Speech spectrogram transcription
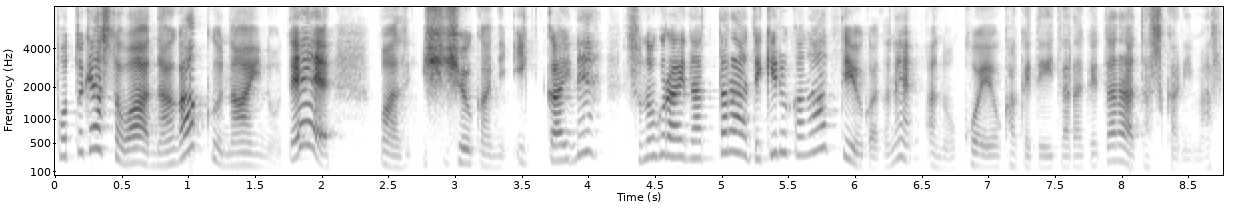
ポッドキャストは長くないので、まあ、1週間に1回ねそのぐらいだったらできるかなっていう方ねあの声をかけていただけたら助かります。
